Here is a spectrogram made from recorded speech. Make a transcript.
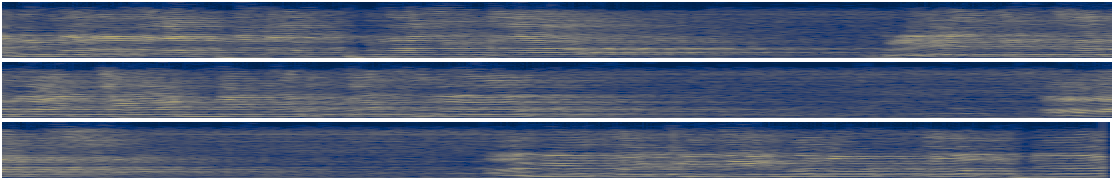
आणि म्हणून आपल्याला पुन्हा एकदा रयतेचं राज्य आणण्याकरता खरं आज आम्ही आता किती मला वाटतं आपल्या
